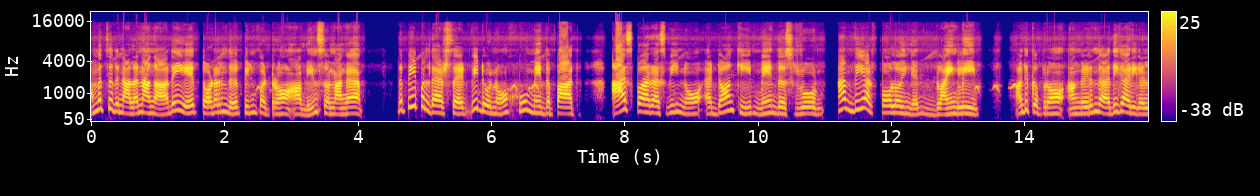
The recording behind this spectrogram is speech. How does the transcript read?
அமைச்சதுனால நாங்கள் அதையே தொடர்ந்து பின்பற்றோம் அப்படின்னு சொன்னாங்க. The people there said we don't know who made the path as far as we know a donkey made this road and we are following it blindly அதுக்கப்புறம் அங்கே இருந்த அதிகாரிகள்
